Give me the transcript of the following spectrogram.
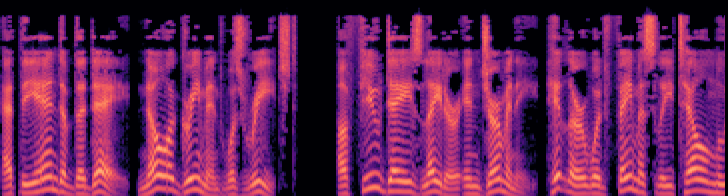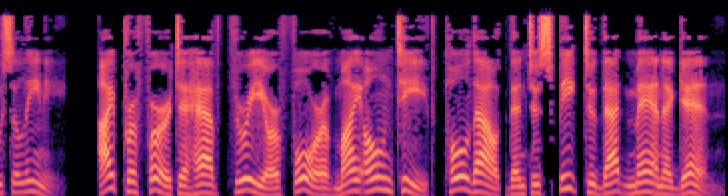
At the end of the day, no agreement was reached. A few days later in Germany, Hitler would famously tell Mussolini, I prefer to have three or four of my own teeth pulled out than to speak to that man again.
